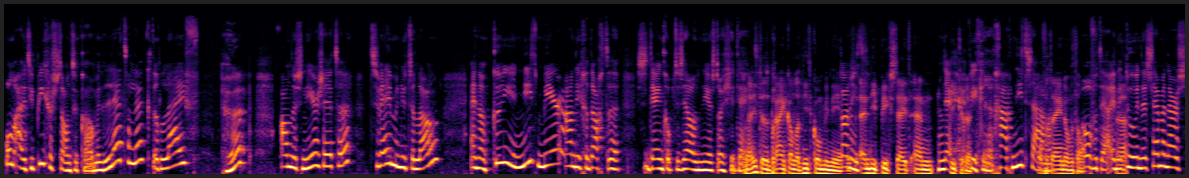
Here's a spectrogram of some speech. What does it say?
om uit die piekerstand te komen. Letterlijk dat lijf, hup, anders neerzetten, twee minuten lang. En dan kun je niet meer aan die gedachten denken op dezelfde manier als je denkt. Nee, het brein kan dat niet combineren. Kan dus niet. En die peakstate en nee, piekeren. piekeren. Gaat niet samen. Of het een of het ander. Of het, en ik doe in de seminars,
